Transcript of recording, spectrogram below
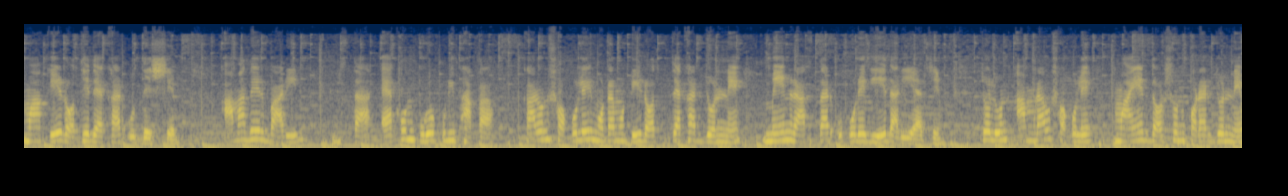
মাকে রথে দেখার উদ্দেশ্যে। আমাদের বাড়ির তা এখন পুরোপুরি ফাঁকা, কারণ সকলেই মোটামুটি রথ দেখার জন্যে মেন রাস্তার উপরে গিয়ে দাঁড়িয়ে আছে। চলুন, আমরাও সকলে মায়ের দর্শন করার জন্যে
